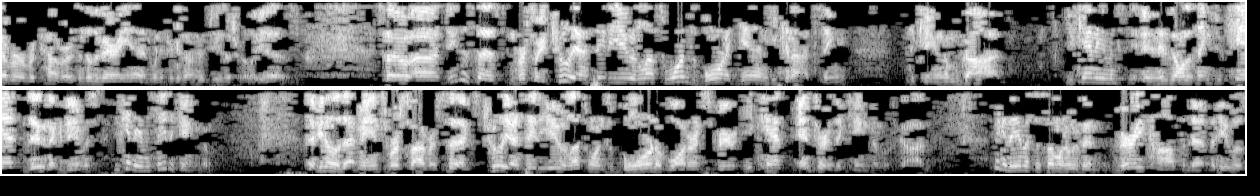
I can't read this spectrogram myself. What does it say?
never recovers until the very end when he figures out who Jesus really is. So uh, Jesus says in verse 3, Truly I say to you, unless one's born again, he cannot see the kingdom of God. You can't even see, and are all the things you can't do, Nicodemus. You can't even see the kingdom. If you know what that means, verse 5 or 6, Truly I say to you, unless one's born of water and spirit, he can't enter the kingdom of God. Nicodemus is someone who had been very confident that he was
